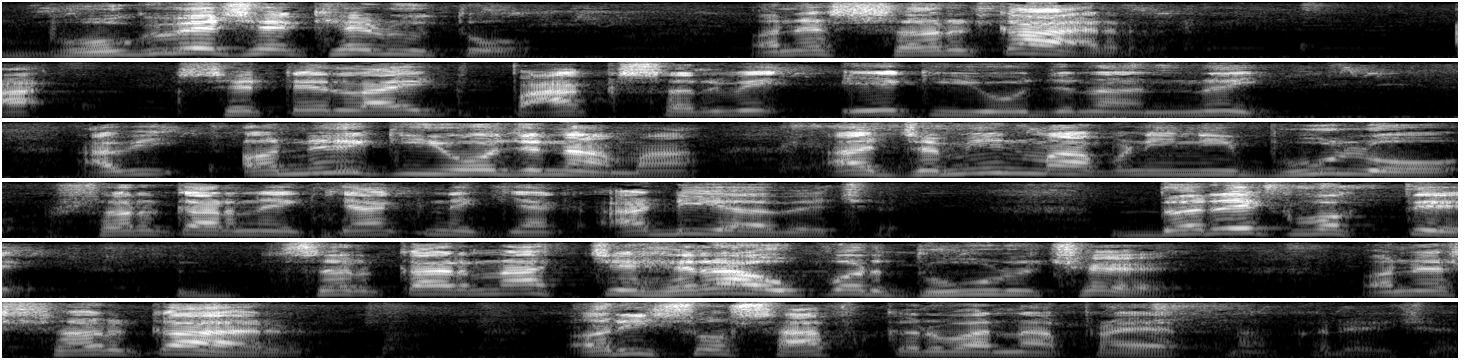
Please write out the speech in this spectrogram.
ભોગવે છે ખેડૂતો અને સરકાર આ સેટેલાઇટ પાક સર્વે એક યોજના નહીં. આવી અનેક યોજનામાં આ જમીન માપણીની ભૂલો સરકારને ક્યાંક ને ક્યાંક આડી આવે છે. દરેક વખતે સરકારના ચહેરા ઉપર ધૂળ છે અને સરકાર અરીસો સાફ કરવાના પ્રયત્ન કરે છે.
